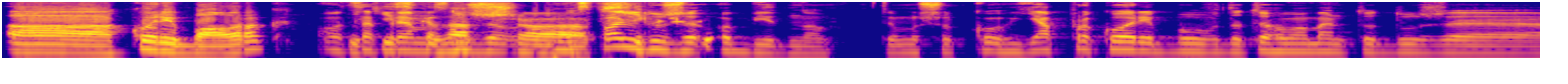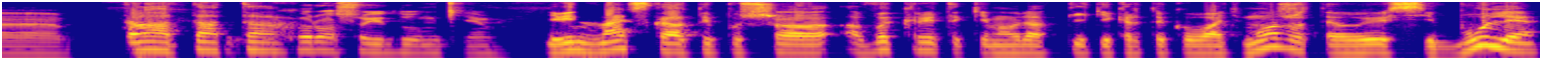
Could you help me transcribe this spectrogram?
а, Корі Балрак, Оце який прям сказав, дуже, що насправді всі- дуже обідно. Тому що я про Корі був до того моменту дуже Та, та, та. хорошої думки. І він, знаєш, сказав, типу, що ви критики, мовляв, тільки критикувати можете, ви всі булі,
